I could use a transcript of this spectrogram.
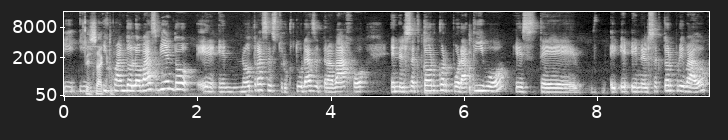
Y, y, cuando lo vas viendo eh, en otras estructuras de trabajo, en el sector corporativo, este, en el sector privado,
